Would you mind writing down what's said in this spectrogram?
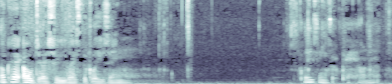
Okay. Oh, did I show you guys the glazing? Glazing's okay on it.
